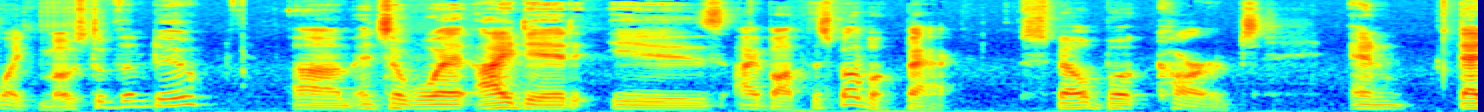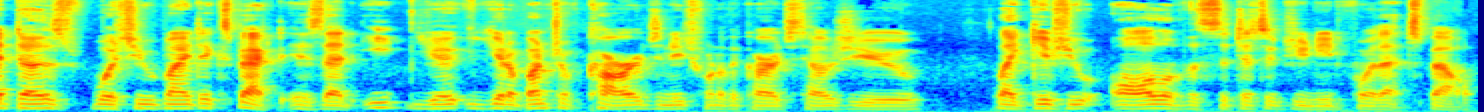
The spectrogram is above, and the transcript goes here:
like most of them do. Um, and so what I did is I bought the spellbook back, spellbook cards, and that does what you might expect. Is that each, you, you get a bunch of cards, and each one of the cards tells you, like, gives you all of the statistics you need for that spell.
